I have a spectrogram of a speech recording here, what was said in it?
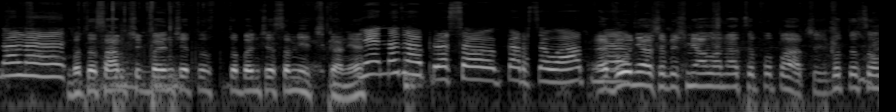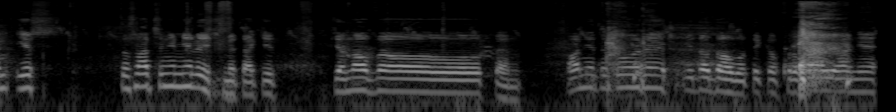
No ale. Bo to samczyk będzie, to, to będzie samiczka, nie? Nie, no dobra, są bardzo ładne. Ewunia, żebyś miała na co popatrzeć, bo to są jeszcze, to znaczy nie mieliśmy takie pionowe o, ten, oni do góry i do dołu, tylko fruwają, a nie,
